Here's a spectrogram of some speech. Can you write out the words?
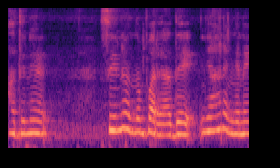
അതിന് സിനു ഒന്നും പറയാതെ ഞാൻ എങ്ങനെ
